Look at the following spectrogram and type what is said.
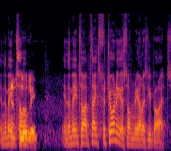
In the meantime, Absolutely. In the meantime, thanks for joining us on Reality Bites.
